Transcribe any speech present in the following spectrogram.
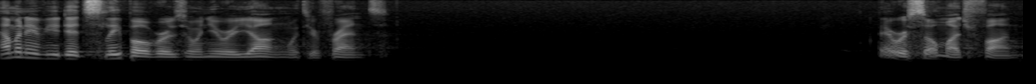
How many of you did sleepovers when you were young with your friends? They were so much fun.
